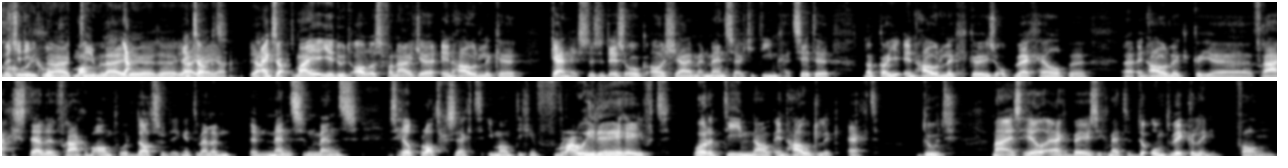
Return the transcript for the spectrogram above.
dat je die groep naar teamleider. eh, Ja, ja, exact. ja, ja. Exact, maar je, je doet alles vanuit je inhoudelijke kennis. Dus het is ook als jij met mensen uit je team gaat zitten, dan kan je inhoudelijk ze op weg helpen. Eh, inhoudelijk kun je vragen stellen, vragen beantwoorden, dat soort dingen. Terwijl een, een mensenmens is heel plat gezegd iemand die geen flauw idee heeft wat het team nou inhoudelijk echt doet. Maar is heel erg bezig met de ontwikkeling van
